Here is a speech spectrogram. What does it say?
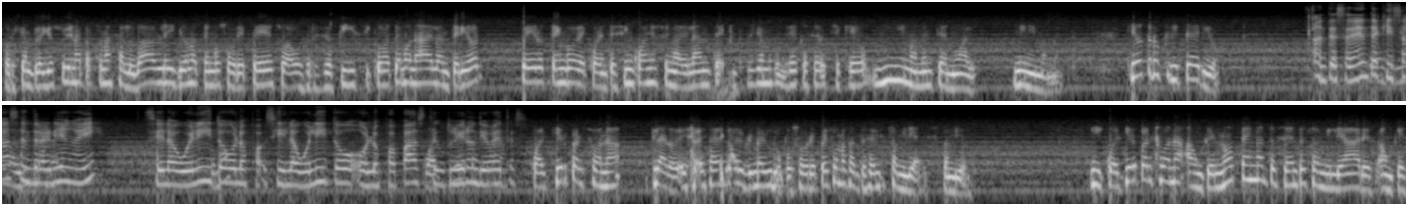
Por ejemplo, yo soy una persona saludable, yo no tengo sobrepeso, hago ejercicio físico, no tengo nada de lo anterior, pero tengo de 45 años en adelante, entonces yo me tendría que hacer el chequeo mínimamente anual, mínimamente. ¿Qué otro criterio? ¿Antecedentes quizás entrarían ahí? Si el abuelito, o los, si el abuelito o los papás tuvieron diabetes. Cualquier persona, claro, está dentro del primer grupo, sobrepeso más antecedentes familiares también. Y cualquier persona, aunque no tenga antecedentes familiares, aunque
